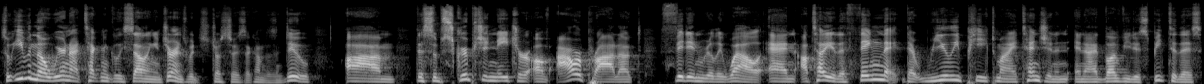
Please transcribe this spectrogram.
So even though we're not technically selling insurance, which trustedchoice.com doesn't do, um, the subscription nature of our product fit in really well. And I'll tell you, the thing that, that really piqued my attention, and, and I'd love you to speak to this,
